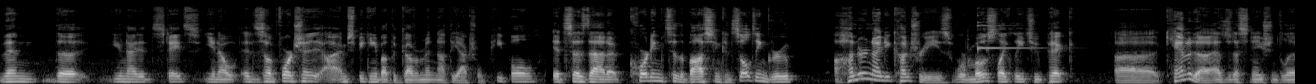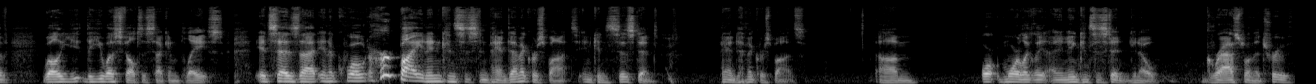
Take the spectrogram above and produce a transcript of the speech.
than the United States. You know, it's unfortunate. I'm speaking about the government, not the actual people. It says that according to the Boston Consulting Group, 190 countries were most likely to pick uh, Canada as a destination to live, well, y- the U.S. fell to second place. It says that in a quote, hurt by an inconsistent pandemic response, inconsistent pandemic response, um, or more likely an inconsistent, you know, grasp on the truth.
